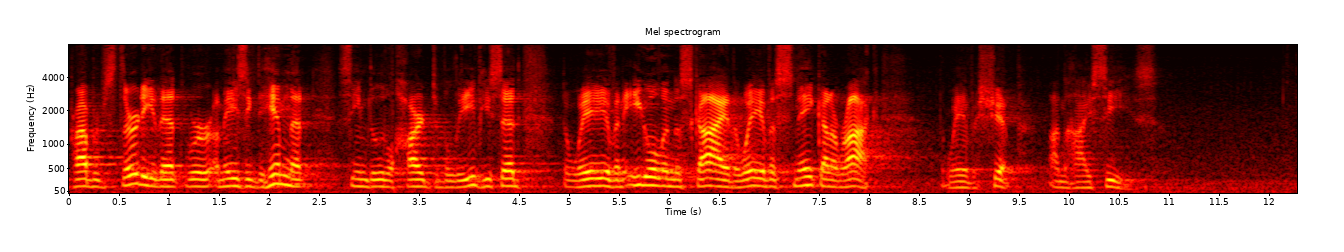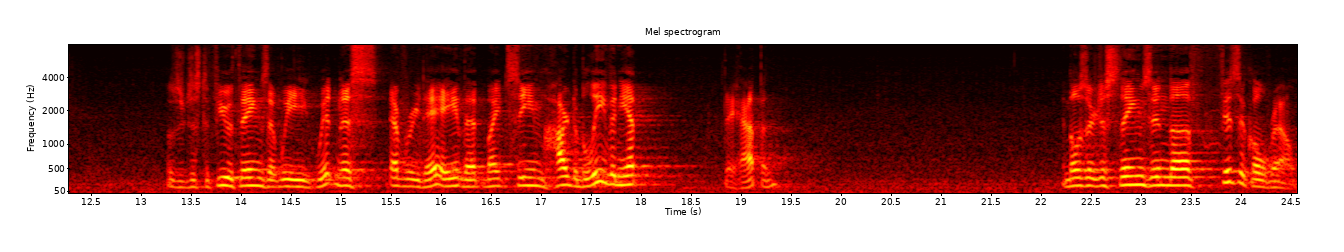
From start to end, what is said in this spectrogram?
Proverbs 30 that were amazing to him that seemed a little hard to believe. He said, The way of an eagle in the sky, the way of a snake on a rock, the way of a ship on the high seas. Those are just a few things that we witness every day that might seem hard to believe, and yet they happen. And those are just things in the physical realm.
